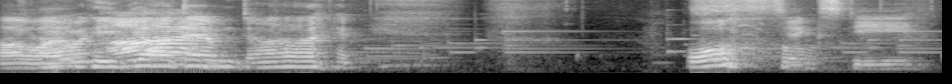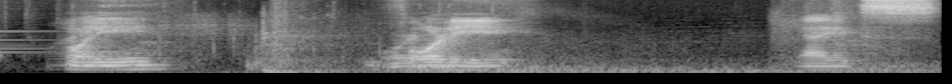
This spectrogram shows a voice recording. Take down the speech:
Oh, why won't he on. goddamn die? Oh. 60, 20, 40. 40. Yikes.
